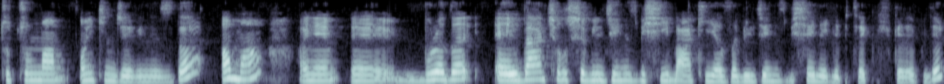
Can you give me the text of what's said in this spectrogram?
tutulma 12. evinizde ama hani e, burada evden çalışabileceğiniz bir şey belki yazabileceğiniz bir şeyle ilgili bir teklif gelebilir.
